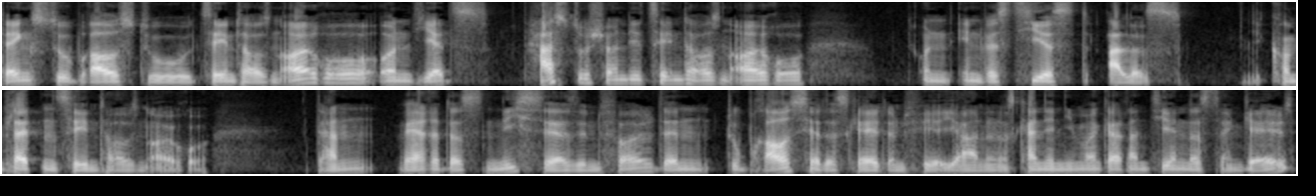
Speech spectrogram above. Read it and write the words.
denkst du, brauchst du 10.000 Euro und jetzt hast du schon die 10.000 Euro und investierst alles, die kompletten 10.000 Euro, dann wäre das nicht sehr sinnvoll, denn du brauchst ja das Geld in vier Jahren und es kann dir niemand garantieren, dass dein Geld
